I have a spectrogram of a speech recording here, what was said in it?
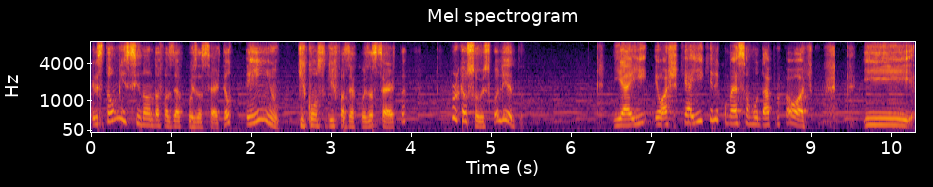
Eles estão me ensinando a fazer a coisa certa. Eu tenho que conseguir fazer a coisa certa porque eu sou o escolhido. E aí, eu acho que é aí que ele começa a mudar pro caótico. E,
